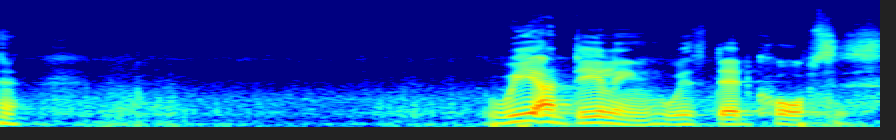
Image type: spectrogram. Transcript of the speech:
we are dealing with dead corpses.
